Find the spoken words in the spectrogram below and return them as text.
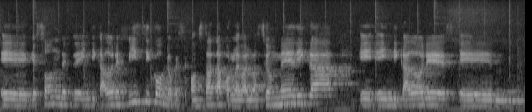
Eh, que son desde indicadores físicos, lo que se constata por la evaluación médica, e, e indicadores eh,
